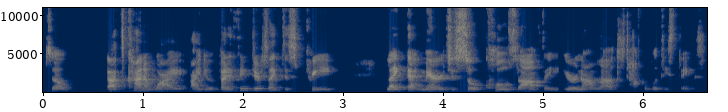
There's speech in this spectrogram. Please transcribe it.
So that's kind of why I do it. But I think there's like this pre, like that marriage is so closed off that you're not allowed to talk about these things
